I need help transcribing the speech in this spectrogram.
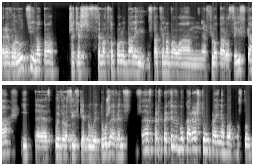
rewolucji, no to Przecież w Sewastopolu dalej stacjonowała mm, flota rosyjska i te wpływy rosyjskie były duże, więc w perspektywie Bukaresztu Ukraina była po prostu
